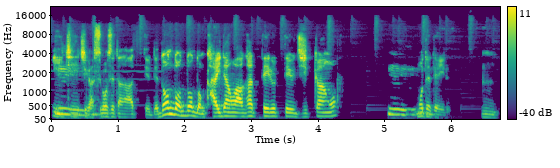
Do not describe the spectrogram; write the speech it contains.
いい一日が過ごせたなって言って、どんどんどんどん階段を上がっているっていう実感を持てている。うん、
